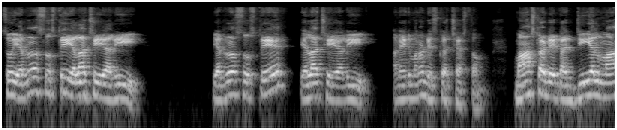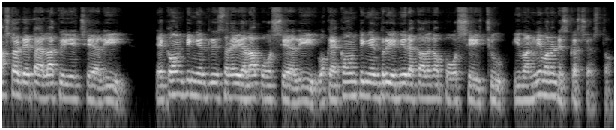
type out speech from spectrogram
సో ఎర్రర్స్ వస్తే ఎలా చేయాలి? ఎర్రర్స్ వస్తే ఎలా చేయాలి? అనేది మనం డిస్కస్ చేస్తాం. Master data GL master data ఎలా క్రియేట్ చేయాలి? అకౌంటింగ్ ఎంట్రీస్ అనేవి ఎలా పోస్ట్ చేయాలి? ఒక అకౌంటింగ్ ఎంట్రీ ఎన్ని రకాలుగా పోస్ట్ చేయొచ్చు? ఇవన్నీ మనం డిస్కస్ చేస్తాం.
